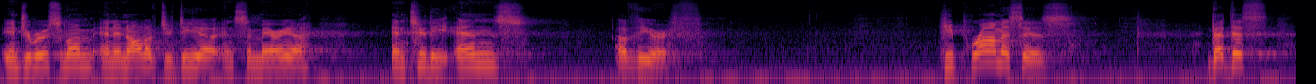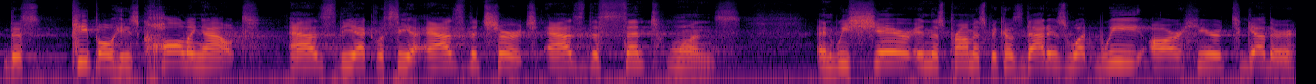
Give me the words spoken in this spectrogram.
in Jerusalem and in all of Judea and Samaria and to the ends of the earth. He promises that this, this people he's calling out as the ecclesia, as the church, as the sent ones. And we share in this promise because that is what we are here together.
